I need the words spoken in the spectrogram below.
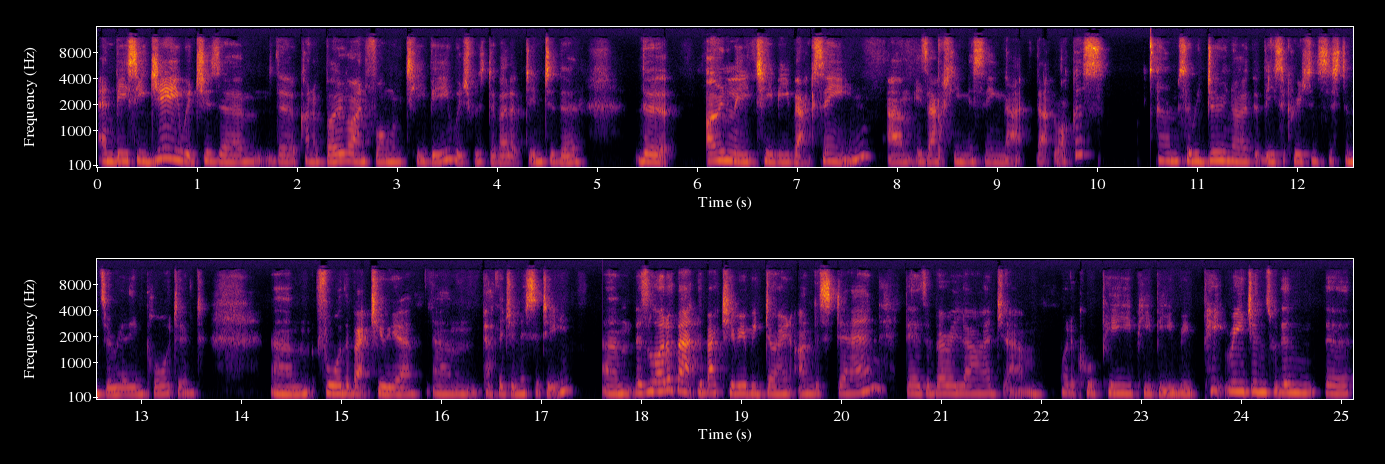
and BCG, which is the kind of bovine form of TB, which was developed into the, the only TB vaccine, um, is actually missing that, that locus. Um, so we do know that these secretion systems are really important um, for the bacteria pathogenicity. Um, there's a lot about the bacteria we don't understand. There's a very large, um, what are called PPP repeat regions within the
